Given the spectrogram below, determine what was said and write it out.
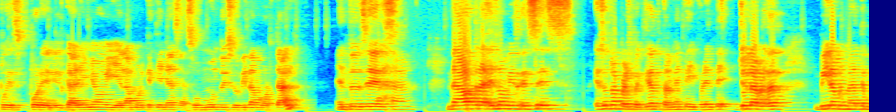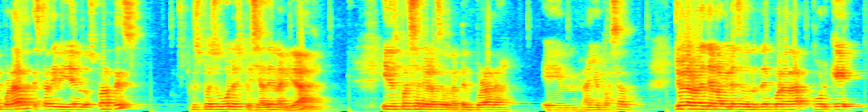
pues por el cariño y el amor que tiene hacia su mundo y su vida mortal. Entonces, da otra, es lo mismo, es, es, es, otra perspectiva totalmente diferente. Yo la verdad vi la primera temporada, está dividida en dos partes. Después hubo un especial de Navidad y después salió la segunda temporada el año pasado. Yo la verdad ya no vi la segunda temporada porque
